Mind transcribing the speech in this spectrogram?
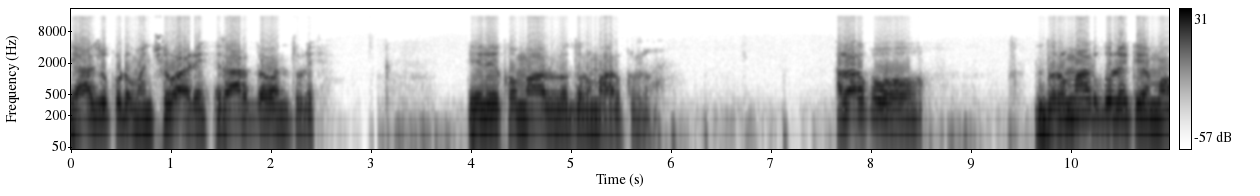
యాజకుడు మంచివాడే యథార్థవంతుడే. ఏలి కుమారులు దుర్మార్గులు. అలాగూ దుర్మార్గునికేమో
